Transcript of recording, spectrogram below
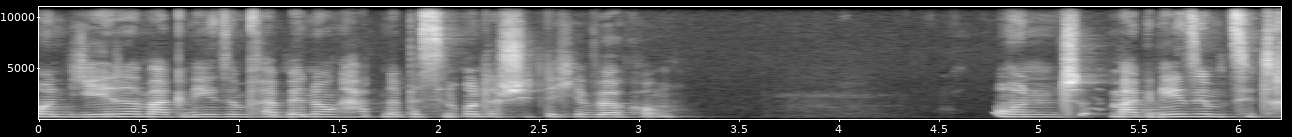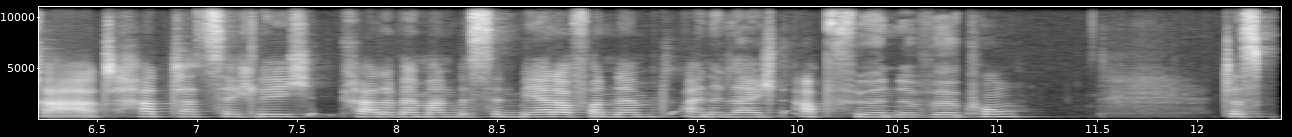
und jede Magnesiumverbindung hat eine bisschen unterschiedliche Wirkung. Und Magnesiumcitrat hat tatsächlich, gerade wenn man ein bisschen mehr davon nimmt, eine leicht abführende Wirkung. Das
